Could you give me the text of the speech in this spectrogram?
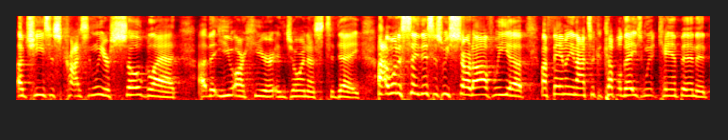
of Jesus Christ. And we are so glad uh, that you are here and join us today. I want to say this as we start off. We, uh, my family and I took a couple days, went camping, and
